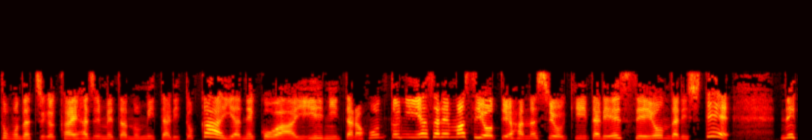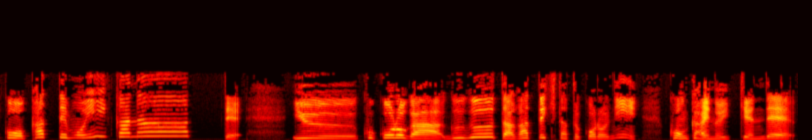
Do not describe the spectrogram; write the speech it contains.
友達が飼い始めたの見たりとか、いや、猫は家にいたら本当に癒されますよっていう話を聞いたり、エッセイ読んだりして、猫を飼ってもいいかなーっっていう心がぐぐーっと上がってきたところに、今回の一件で、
